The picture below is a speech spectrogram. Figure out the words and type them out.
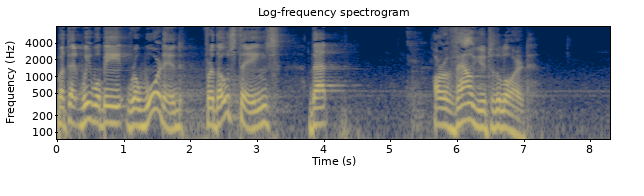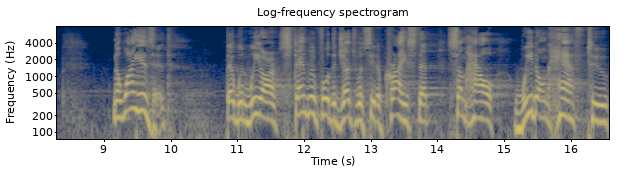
But that we will be rewarded for those things that are of value to the Lord. Now, why is it that when we are standing before the judgment seat of Christ, that somehow we don't have to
